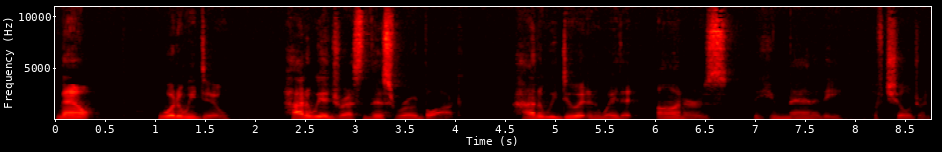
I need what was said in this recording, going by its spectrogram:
Now, what do we do? How do we address this roadblock? How do we do it in a way that honors the humanity of children?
